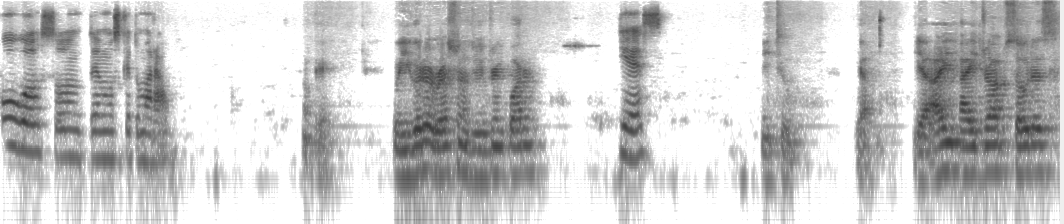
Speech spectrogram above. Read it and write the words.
jugos, solo tenemos que tomar agua. Okay. When you go to a restaurant, do you drink water? Yes. Me too. Yeah. Yeah, I, I dropped sodas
